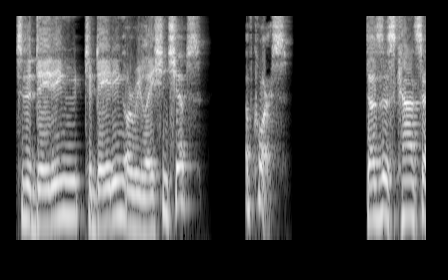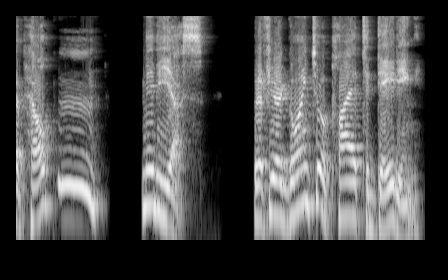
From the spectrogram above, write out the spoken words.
to the dating to dating or relationships? Of course. Does this concept help? Hmm, maybe yes. But if you're going to apply it to dating,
